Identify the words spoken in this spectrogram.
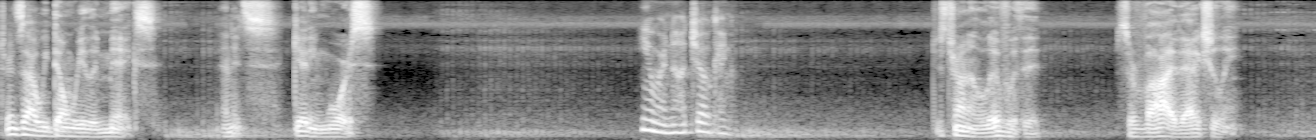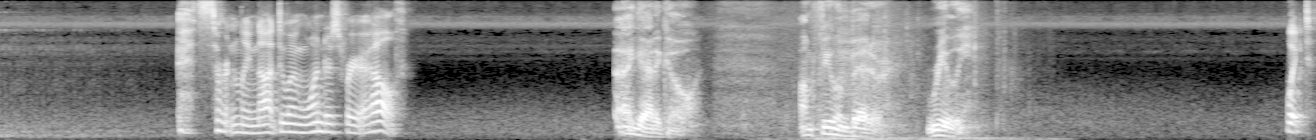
Turns out we don't really mix. And it's getting worse. You are not joking. Just trying to live with it. Survive, actually. It's certainly not doing wonders for your health. I gotta go. I'm feeling better. Really. Wait.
